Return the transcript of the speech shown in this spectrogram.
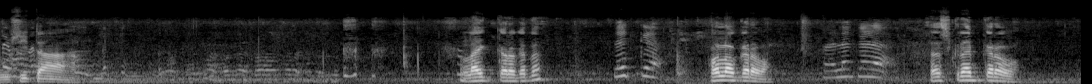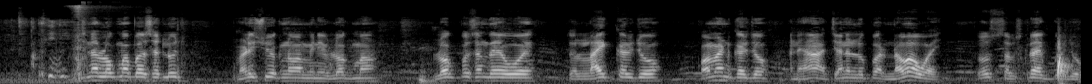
ઋષિતા. લાઈક કરો કે તો? ફોલો કરો. સબસ્ક્રાઈબ કરો. આજના વ્લોગમાં બસ એટલું જ. મળીશું એક નવા મિની વ્લોગમાં વ્લોગ પસંદ આવ્યો હોય તો લાઇક કરજો કોમેન્ટ કરજો અને હા ચેનલ ઉપર નવા હોય તો સબસ્ક્રાઈબ કરજો.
